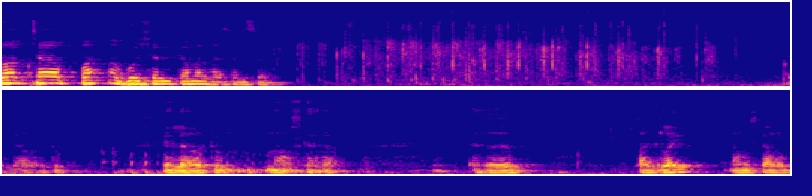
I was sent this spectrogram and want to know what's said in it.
doctor Padmabhushan Kamal Haasan sir എല്ലാവർക്കും എല്ലാവർക്കും നമസ്കാരം. ഇത് തഗ് ലൈഫ് നമസ്കാരം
